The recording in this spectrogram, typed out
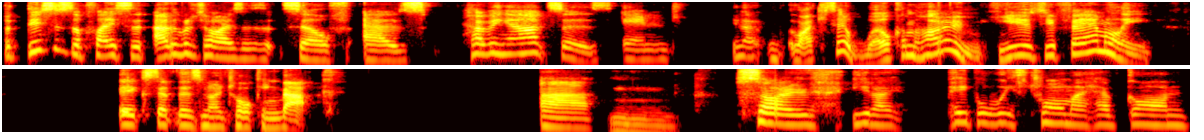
But this is a place that advertises itself as having answers, and you know, like you said, welcome home. Here's your family. Except there's no talking back. Uh, Mm, so, you know, people with trauma have gone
